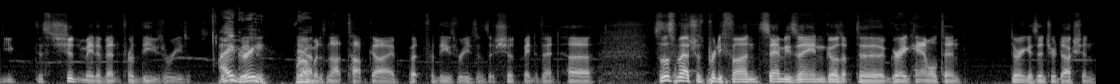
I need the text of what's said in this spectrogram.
you, "This shouldn't main event for these reasons." I agree. Roman Yeah. is not top guy, but for these reasons, it should main event. Uh, so this match was pretty fun. Sami Zayn goes up to Greg Hamilton during his introduction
